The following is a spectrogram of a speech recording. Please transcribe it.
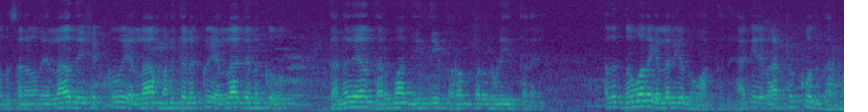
ಒಂದು ಸಲ ಒಂದು ಎಲ್ಲ ದೇಶಕ್ಕೂ, ಎಲ್ಲ ಮನೆತನಕ್ಕೂ, ಎಲ್ಲ ಜನಕ್ಕೂ ತನ್ನದೇ ಆದ ಧರ್ಮ, ನೀತಿ, ಪರಂಪರೆ ರೂಢಿ ಇರ್ತದೆ ಅದು ನೋವಾದಾಗ ಎಲ್ಲರಿಗೂ ನೋವಾಗ್ತದೆ. ಹಾಗೆ ರಾಷ್ಟ್ರಕ್ಕೂ ಒಂದು ಧರ್ಮ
